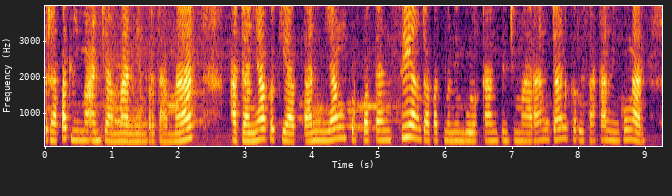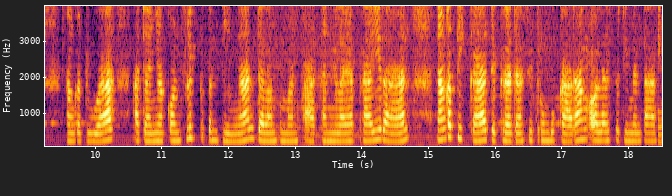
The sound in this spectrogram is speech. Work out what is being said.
terdapat lima ancaman. Yang pertama, adanya kegiatan yang berpotensi yang dapat menimbulkan pencemaran dan kerusakan lingkungan. Yang kedua, adanya konflik kepentingan dalam pemanfaatan wilayah perairan. Yang ketiga, degradasi terumbu karang oleh sedimentasi.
